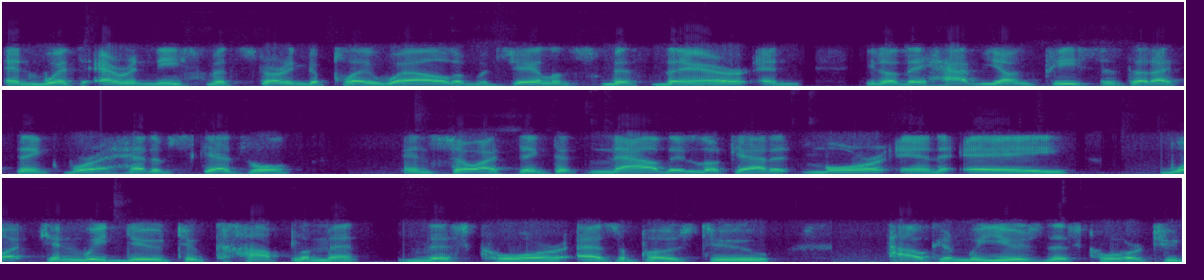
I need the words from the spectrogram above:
and with Aaron Nesmith starting to play well, and with Jalen Smith there, and you know they have young pieces that I think were ahead of schedule, and so I think that now they look at it more in a what can we do to complement this core as opposed to how can we use this core to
